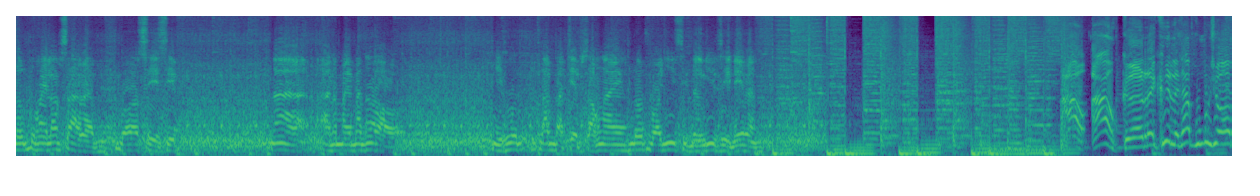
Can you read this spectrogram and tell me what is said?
รถผู้ให้รับทราบแบบบ40 หน้าอนามัยบ้านท่อมีผู้รับบาดเจ็บสองนายรถบ21 24 นี่มันอ้าว อ้าว เกิดอะไรขึ้นเลยครับคุณผู้ชม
